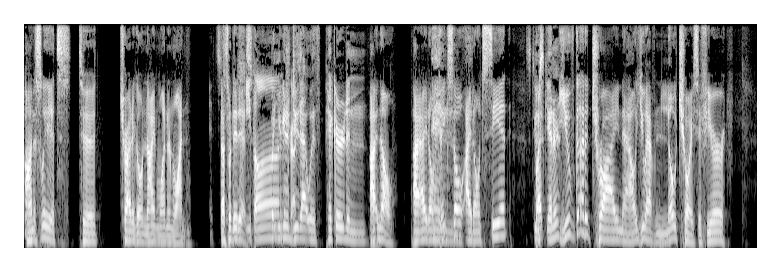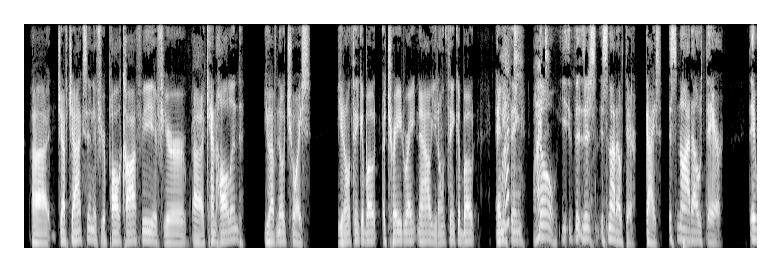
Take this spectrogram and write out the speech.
Honestly, it's to try to go nine one and one. It's That's what it is. keep on. But you're going to do that with Pickard and I no, I, I don't think so. I don't see it. Stu but Skinner. you've got to try now. You have no choice if you're uh, Jeff Jackson, if you're Paul Coffey, if you're uh, Ken Holland. You have no choice. You don't think about a trade right now. You don't think about anything. What? No, there's, it's not out there, guys. It's not out there. It,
